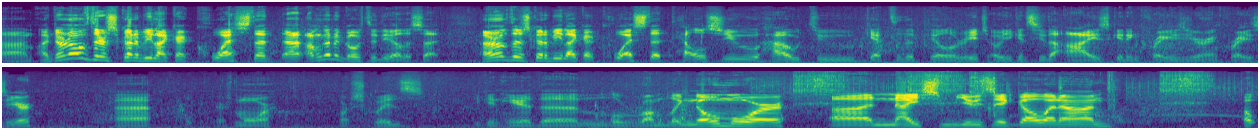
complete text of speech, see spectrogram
Um, I don't know if there's going to be like a quest that... Uh, I'm going to go to the other side. I don't know if there's going to be like a quest that tells you how to get to the Pale Reach. Oh, you can see the eyes getting crazier and crazier. Uh, there's more. More squids. You can hear the little rumbling. No more uh, nice music going on. Oh,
